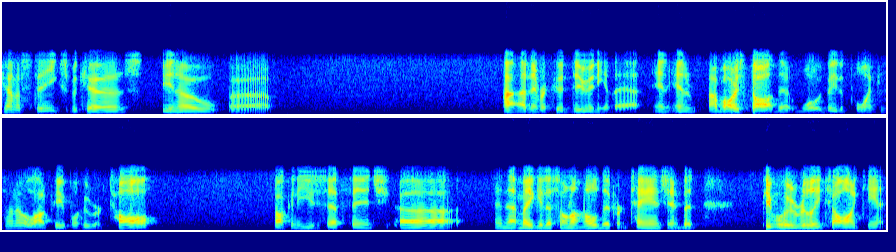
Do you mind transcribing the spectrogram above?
kind of stinks because you know uh, I, never could do any of that, and and I've always thought that what would be the point? Because I know a lot of people who are tall. Talking to you, Seth Finch, uh, and that may get us on a whole different tangent, but people who are really tall and can't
